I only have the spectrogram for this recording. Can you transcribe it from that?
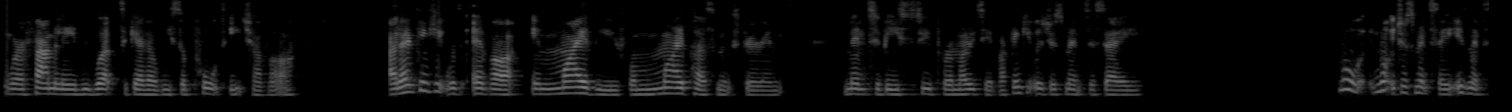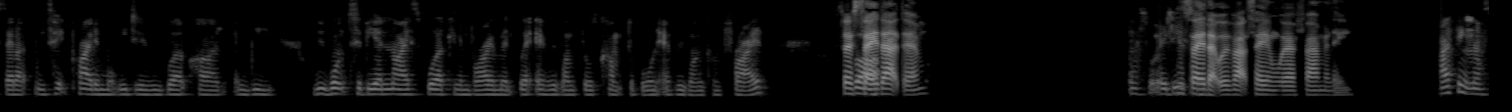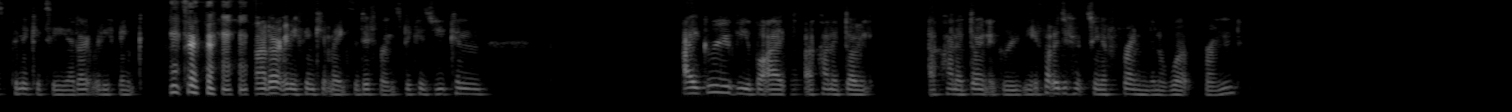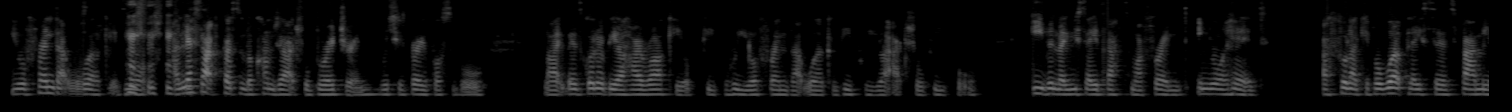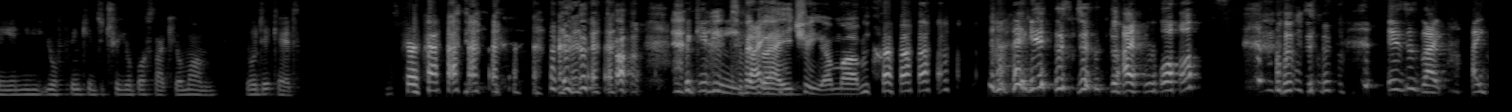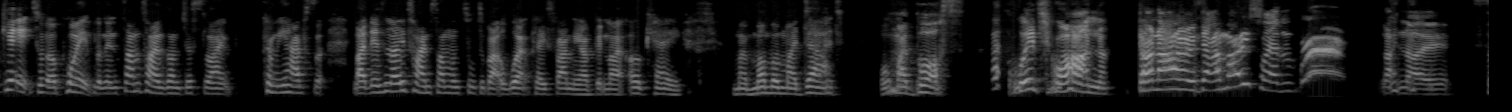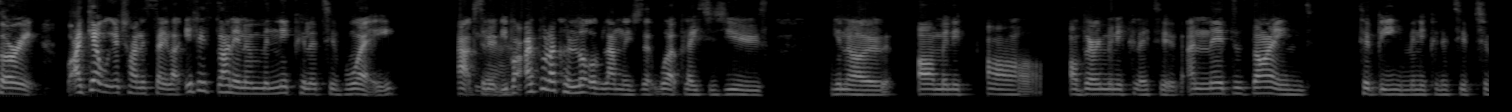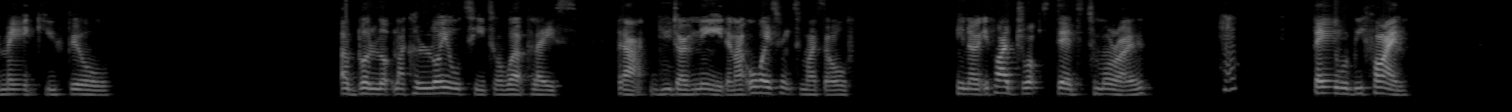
we're a family, we work together, we support each other. I don't think it was ever, in my view, from my personal experience, meant to be super emotive. I think it was just meant to say, well, not just meant to say, it is meant to say like we take pride in what we do, we work hard, and we we want to be a nice working environment where everyone feels comfortable and everyone can thrive. So but say that then. That's what they do. You say that without saying we're a family. I think that's pernickety. I don't really think I don't really think it makes a difference because you can I agree with you, but I, I kind of don't I kind of don't agree with you. It's like the difference between a friend and a work friend. Your friend at work is not unless that person becomes your actual brethren, which is very possible. Like there's gonna be a hierarchy of people who are your friends at work and people who are actual people. Even though you say that's my friend, in your head, I feel like if a workplace says family and you, you're thinking to treat your boss like your mom, you're a dickhead. Forgive me. Depends like, on how you treat your mom. it's just like what? it's just like I get it to a point, but then sometimes I'm just like, can we have so, like? There's no time someone talked about a workplace family. I've been like, okay, my mum and my dad, or my boss. Which one? Don't know. The emotions. Like, no, sorry. But I get what you're trying to say. Like, if it's done in a manipulative way, absolutely. Yeah. But I feel like a lot of language that workplaces use, you know, are many are are very manipulative, and they're designed to be manipulative to make you feel a like a loyalty to a workplace that you don't need. And I always think to myself, you know, if I dropped dead tomorrow. They would be fine.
